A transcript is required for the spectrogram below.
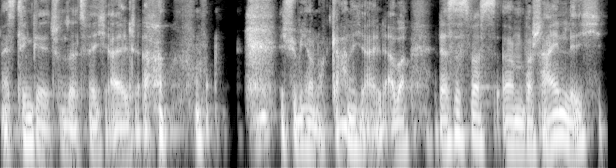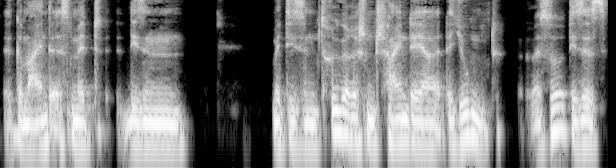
es klingt ja jetzt schon so, als wäre ich alt, ich fühle mich auch noch gar nicht alt, aber das ist, was ähm, wahrscheinlich gemeint ist mit diesem, mit diesem trügerischen Schein der, der Jugend. Weißt du, dieses,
